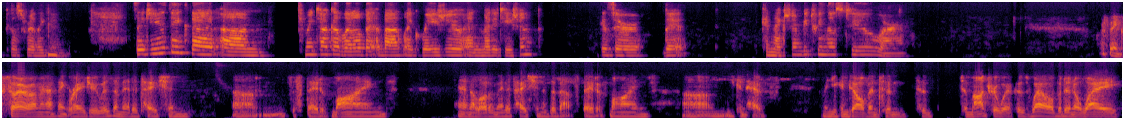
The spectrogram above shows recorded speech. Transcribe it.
It feels really good. Mm. So do you think that, um, can we talk a little bit about like Reiju and meditation? Is there the connection between those two or? I think so. I mean, I think Reiju is a meditation. Um, it's a state of mind, and a lot of meditation is about state of mind. Um, you can have, I mean, you can delve into to, to mantra work as well, but in a way,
